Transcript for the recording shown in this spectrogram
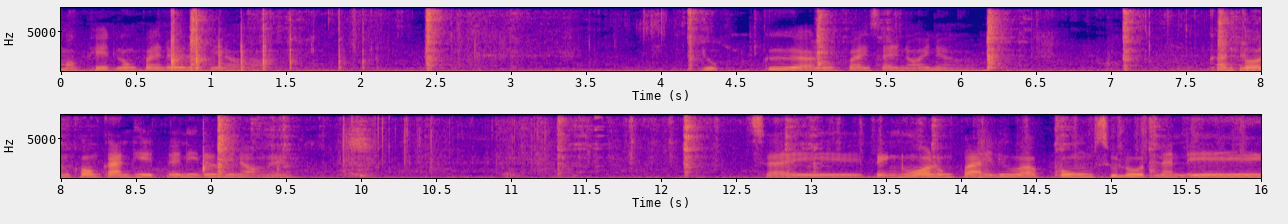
หมักเพชรลงไปเลยนะพี่น้องเนาะยุบ เกลือลงไปใส่น้อยหนึ่งขั้นตอนของการเห็ดได้นี่เด้อพี่น้องเลยใส่แป้งนัวลงไปหรือว่าผงสุรสนั่นเอง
